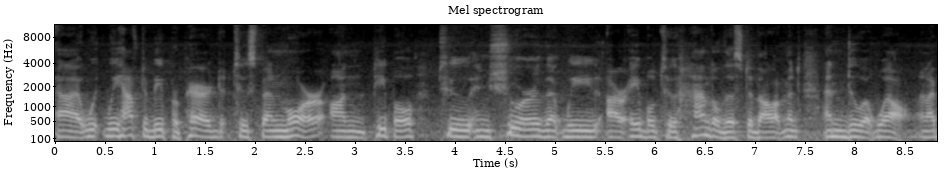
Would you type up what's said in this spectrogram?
uh, we, we have to be prepared to spend more on people to ensure that we are able to handle this development and do it well. And I,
